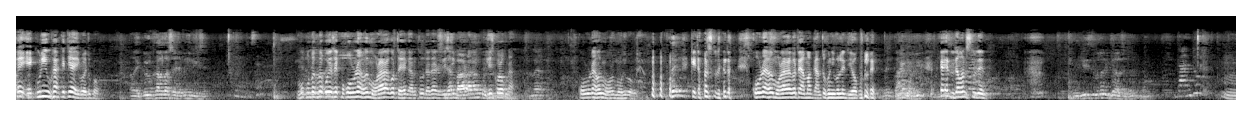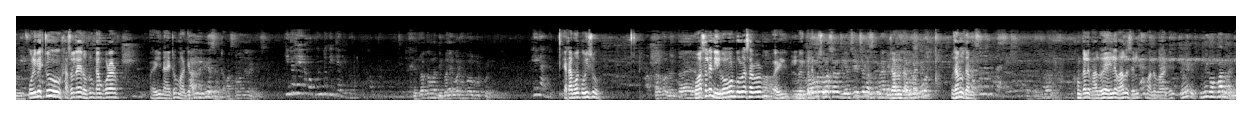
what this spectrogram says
এই একুৰি উশাহ কেতিয়া আহিব এইটো কওঁ একুৰি উশাহ আছে সেইটো সি লিখিছে মোক কোনোবা কোনোবা কৈ আছে কৰোণা হৈ মৰাৰ আগতে গানটো দাদা ৰিলিজ কৰিছে। ৰিলিজ কৰক না কৰোণা হৈ মৰ- মৰিব বোলে কেইটামান ষ্টুডেণ্ট কৰোণা হৈ মৰাৰ আগতে আমাক গানটো শুনিবলৈ দিয়ক বোলে এই দুটামান ষ্টুডেণ্ট পৰিৱেশটো আচলতে নতুন কাম কৰাৰ হেৰি নাইতো মাৰ্কেট গান ৰেডি আছে পাঁচটা মান ৰেডি আছে কিন্তু সেই সপোনটো কেতিয়া দিব? সেইটো আকৌ মই দীপালী বৰঠাকুৰৰ ওপৰত কৰিম? সেই গানটো। এটা মই কৰিছোঁ। তই মই আচলতে নীলবৰ্মন বৰুৱা ছাৰৰ হেৰি লৈ পেলাই কৈছোঁ। জানো জানো জানো। জানো। সোনকালে ভাল হৈ আহিলে ভাল আছিল মানুহগৰাকী। তুমি গম পোৱা নাই?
